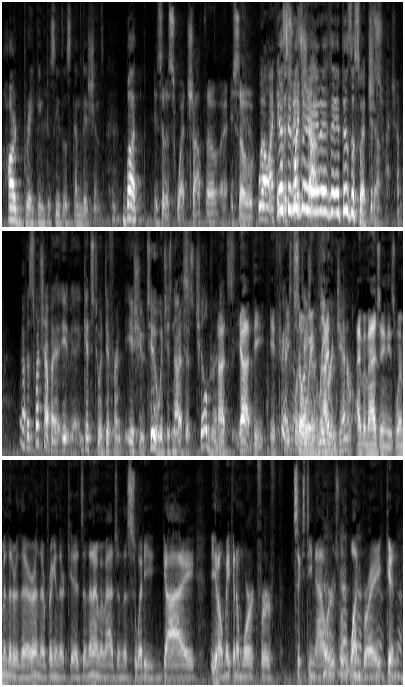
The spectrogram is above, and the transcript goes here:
heartbreaking to see those conditions, but Is it a sweatshop though? Uh, So Well, I think yes, the it is, a, it, is, it is a the sweatshop. sweatshop. The sweatshop uh, it, it gets to a different issue too, which is not Yes. just children. Not, it's, yeah, the if so exploitation we- of labor I'm- in general. I'm imagining these women that are there and they're bringing their kids, and then I'm imagining this sweaty guy, you know, making them work for 16 hours with one break and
